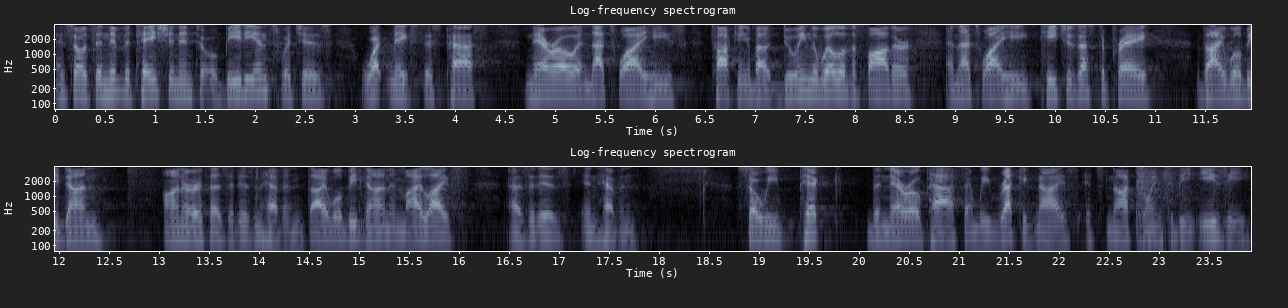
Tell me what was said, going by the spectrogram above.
And so it's an invitation into obedience, which is what makes this path narrow. And that's why he's talking about doing the will of the Father and that's why he teaches us to pray, Thy will be done on earth as it is in heaven. Thy will be done in my life as it is in heaven. So we pick the narrow path and we recognize it's not going to be easy.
